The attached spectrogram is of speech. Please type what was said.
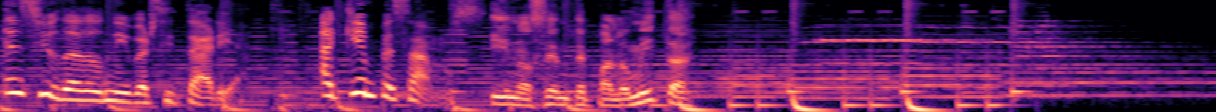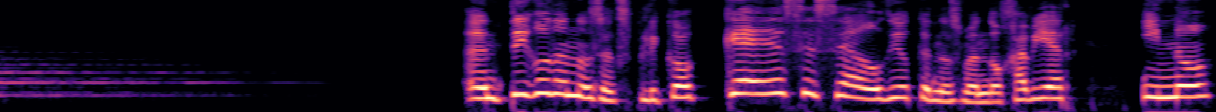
en Ciudad Universitaria. Aquí empezamos. Inocente Palomita. Antígona nos explicó qué es ese audio que nos mandó Javier. Y no,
